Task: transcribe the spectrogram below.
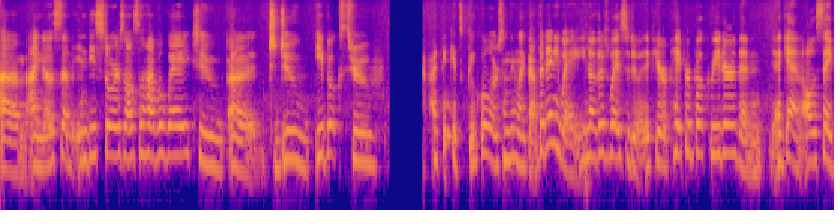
Um, i know some indie stores also have a way to uh, to do ebooks through I think it's Google or something like that. But anyway, you know, there's ways to do it. If you're a paper book reader, then again, all the same.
